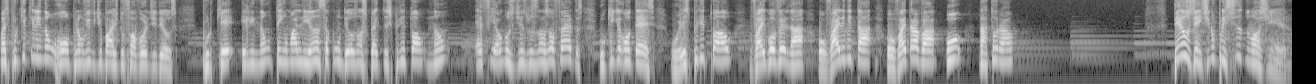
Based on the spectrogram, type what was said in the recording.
Mas por que, que ele não rompe, não vive debaixo do favor de Deus? Porque ele não tem uma aliança com Deus no aspecto espiritual, não é fiel nos dízimos nas ofertas. O que, que acontece? O espiritual vai governar, ou vai limitar, ou vai travar o natural. Deus, gente, não precisa do nosso dinheiro.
